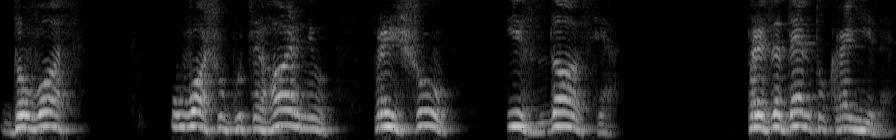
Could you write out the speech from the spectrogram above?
до вас у вашу буцегарню прийшов і здався президент України.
